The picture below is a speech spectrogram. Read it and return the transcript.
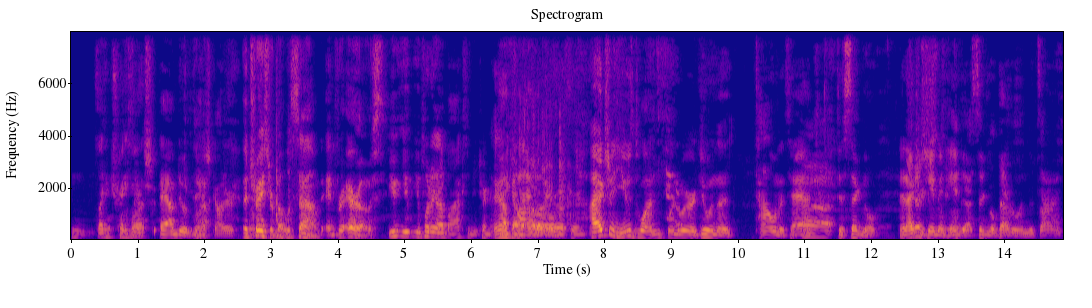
It's like a tracer. Flash. Yeah, I'm doing flash Yeah. cutter. a tracer, but with sound and for arrows. You, you you put it in a box and you turn the Yeah, crank on the five auto of them. arrow thing. I actually used one when we were doing the town attack Uh, to signal. It actually just- came in handy. I signaled to everyone that's on.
